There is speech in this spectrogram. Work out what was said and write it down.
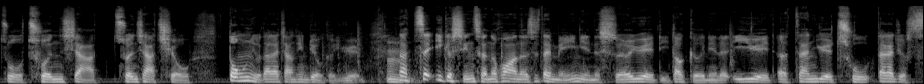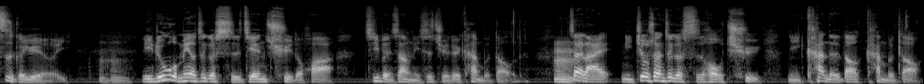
做春夏春夏秋冬，有大概将近六个月。嗯、那这一个行程的话呢，是在每一年的十二月底到隔年的一月呃三月初，大概就四个月而已。嗯哼，你如果没有这个时间去的话，基本上你是绝对看不到的。嗯，再来，你就算这个时候去，你看得到看不到，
